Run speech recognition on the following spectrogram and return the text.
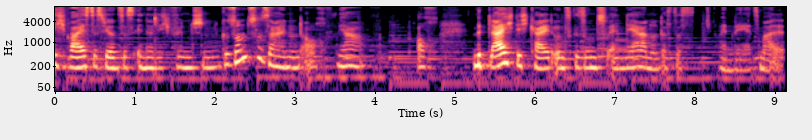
ich weiß, dass wir uns das innerlich wünschen, gesund zu sein und auch, ja, auch mit Leichtigkeit uns gesund zu ernähren und dass das, wenn wir jetzt mal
